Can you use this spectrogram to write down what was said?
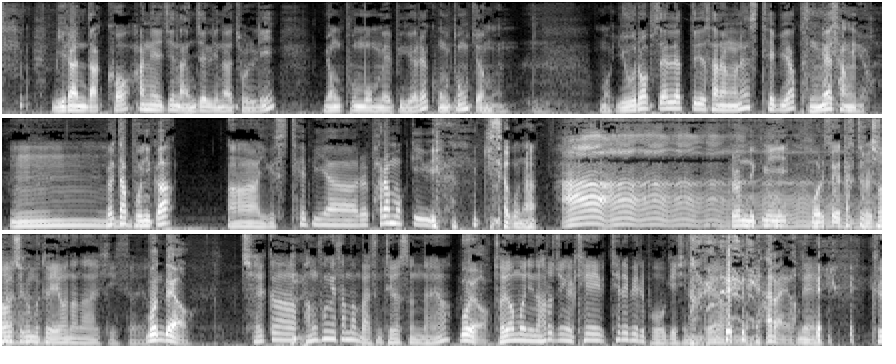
미란다커 한혜진 안젤리나 졸리 명품 몸매 비결의 공통점은 뭐 유럽 셀럽들이 사랑하는 스테비아 국내 상류. 음. 이걸 딱 보니까 아 이게 스테비아를 팔아먹기 위한 기사구나 아, 아, 아, 아, 아. 그런 느낌이 아, 머릿속에 아, 딱 아. 들어요. 저 지금부터 예언 하나 할 수 있어요. 뭔데요? 제가 방송에서 한번 말씀드렸었나요? 뭐요? 저희 어머니는 하루 종일 K 테레비를 보고 계시는데요. 네, 알아요. 네. 그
